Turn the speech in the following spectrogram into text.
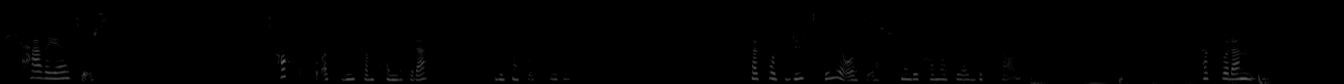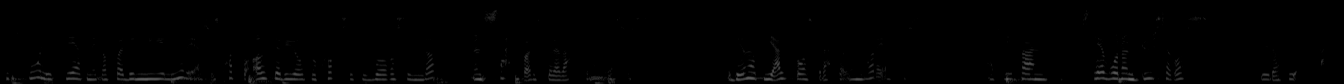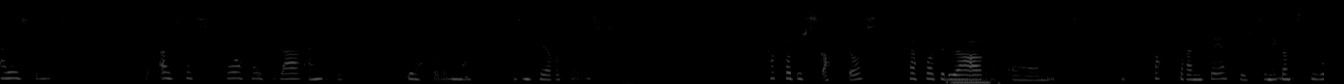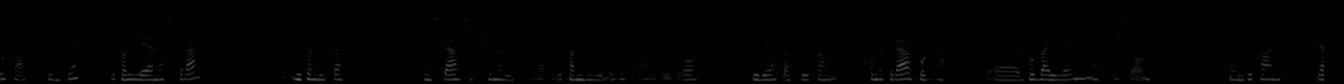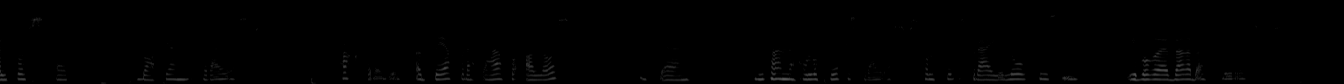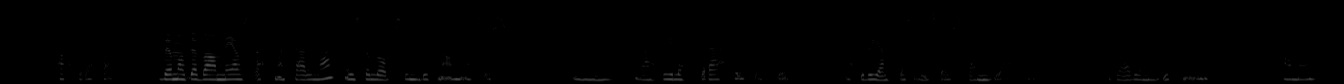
Kjære Jesus. Takk for at vi kan komme til deg, og vi kan få frihet. Takk for at du tilgir oss, Jesus, når vi kommer og sier beklager. Takk for den utrolige friheten vi kan få i det nye livet, Jesus. Takk for alt det du gjorde på korset for våre synder, uansett hva det skulle vært for noe, Jesus. Jeg ber om at du hjelper oss på dette området, Jesus. At vi kan se hvordan du ser oss. Gud, at du elsker oss. Du elsker oss så høyt, hver enkelt i dette rommet, de som hører på Jesus. Takk for at du skapte oss. Takk for at du har eh, skapt grenser, Jesus, som vi kan stole på er trygge. Vi kan lene oss på deg. Vi kan vite at hos deg så finner vi fred. Vi kan hvile hos deg, Gud. Og vi vet at vi kan komme til deg og få rett eh, for veiledning, Jesus. Og eh, du kan hjelpe oss eh, tilbake igjen til deg, Jesus. Takk for det, Gud. Og jeg ber for dette her for alle oss. At eh, vi kan holde fokus på deg, Jesus. Holde fokus på deg i lovprisning i våre hverdagsliv, Jesus. Takk for det, far. Så ber vi at du er bare med oss resten av kvelden nå, når vi skal lovsynge ditt navn, Jesus. Eh, ja, At vi løfter deg høyt opp, Gud, og at du hjelper oss å vise oss hvem du er, far. Det ber vi om i ditt navn. Amen.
